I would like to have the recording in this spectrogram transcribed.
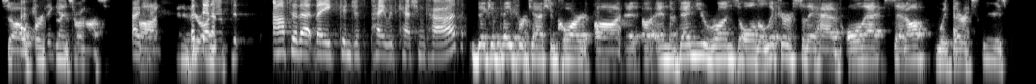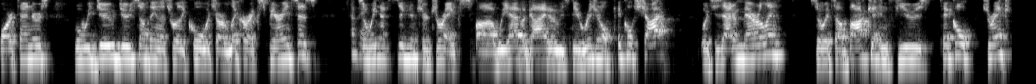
So okay, first so drinks on us. Okay. Uh, but then after after that, they can just pay with cash and card. They can pay for cash and card, uh, at, uh, and the venue runs all the liquor, so they have all that set up with their experienced bartenders. But we do do something that's really cool, which are liquor experiences. Okay. So we have signature drinks. Uh, we have a guy who's the original pickle shot, which is out of Maryland. So it's a vodka infused pickle drink,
